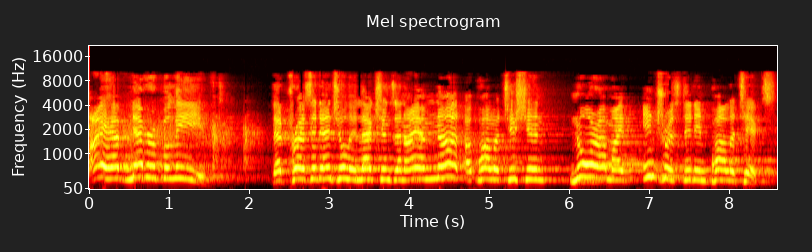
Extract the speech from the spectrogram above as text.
I have never believed that presidential elections, and I am not a politician, nor am I interested in politics.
